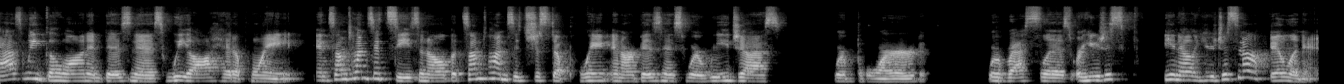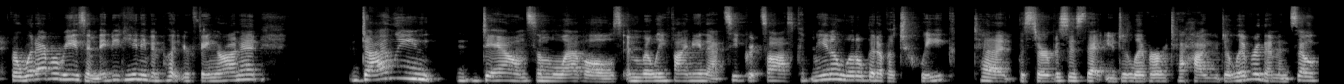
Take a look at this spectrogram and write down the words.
As we go on in business, we all hit a. And sometimes it's seasonal, but sometimes it's just a point in our business where we just we're bored, we're restless, or you just you know, you're just not feeling it for whatever reason. Maybe you can't even put your finger on it. Dialing down some levels and really finding that secret sauce could mean a little bit of a tweak to the services that you deliver, to how you deliver them. And so,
